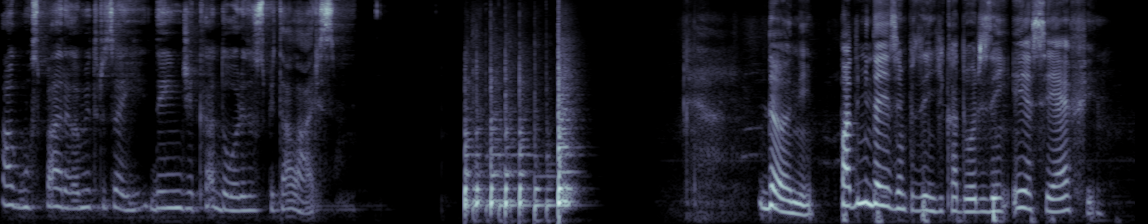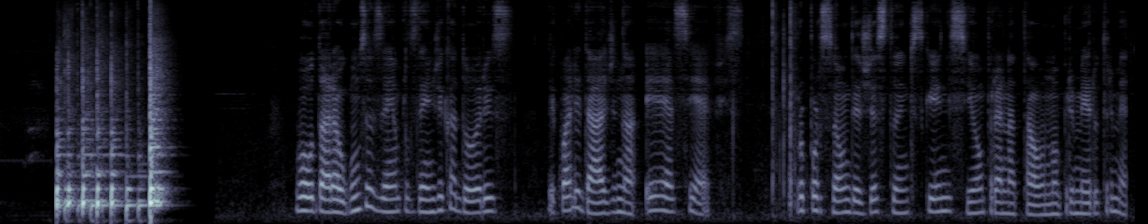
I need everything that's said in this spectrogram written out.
alguns parâmetros aí de indicadores hospitalares. Dani, pode me dar exemplos de indicadores em ESF? Vou dar alguns exemplos de indicadores de qualidade na ESFs. Proporção de gestantes que iniciam pré-natal no primeiro trimestre.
